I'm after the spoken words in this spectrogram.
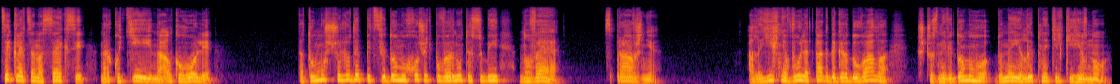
цикляться на сексі, наркоті, на алкоголі? Та тому, що люди підсвідомо хочуть повернути собі нове, справжнє. Але їхня воля так деградувала, що з невідомого до неї липне тільки гівно.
